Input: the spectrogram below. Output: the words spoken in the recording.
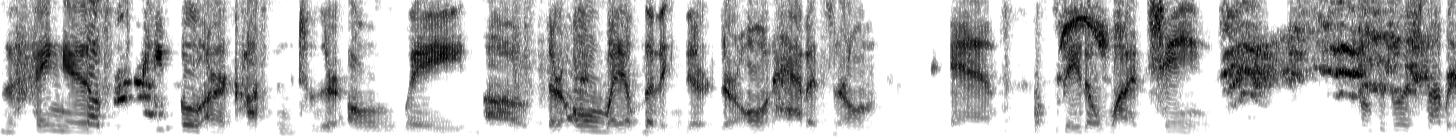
The thing is, So- is people are accustomed to their own way of their own way of living, their their own habits, their own, and they don't want to change. Some people are stubborn.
